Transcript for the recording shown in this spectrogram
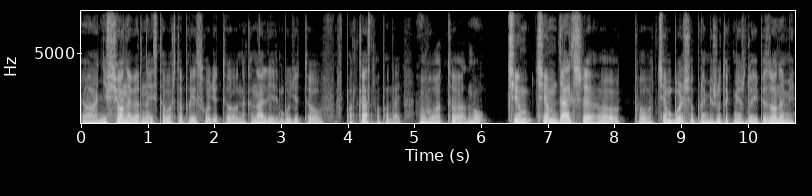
Не все, наверное, из того, что происходит э, на канале, будет э, в подкаст попадать. Вот. Ну, чем, чем дальше, э, чем больше промежуток между эпизодами,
